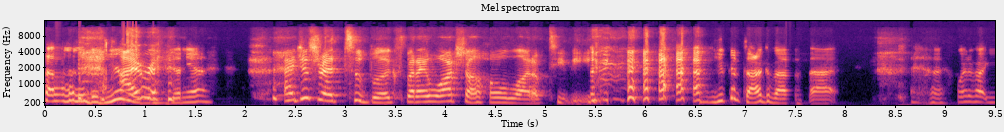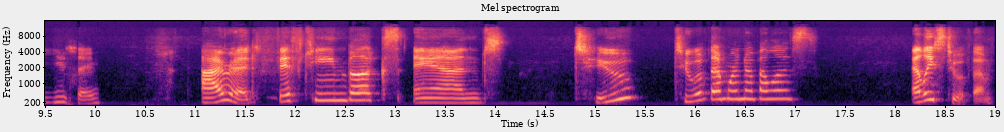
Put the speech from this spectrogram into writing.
How many did you read, I read, Virginia? I just read two books, but I watched a whole lot of TV. you can talk about that. what about you, Shay? I read 15 books and two two of them were novellas. At least two of them.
